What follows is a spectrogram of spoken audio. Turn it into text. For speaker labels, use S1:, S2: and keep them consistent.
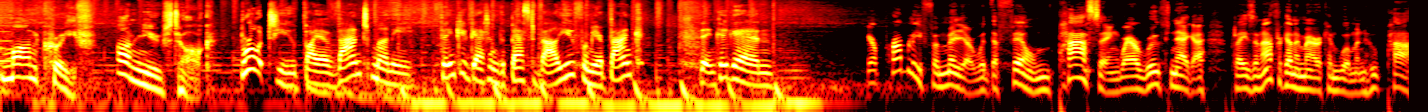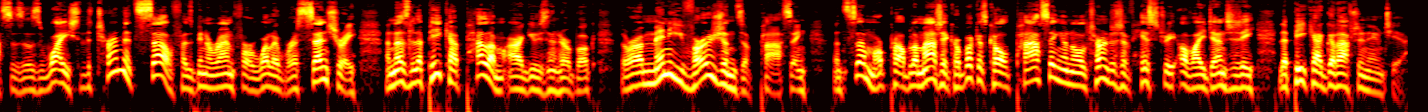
S1: Moncrieff on Newstalk.
S2: Brought to you by Avant Money. Think you're getting the best value from your bank? Think again.
S3: You're probably familiar with the film Passing, where Ruth Negga plays an African American woman who passes as white. The term itself has been around for well over a century, and as Lipika Pelham argues in her book, there are many versions of passing, and some are problematic. Her book is called Passing An Alternative History of Identity. Lipika, good afternoon to you.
